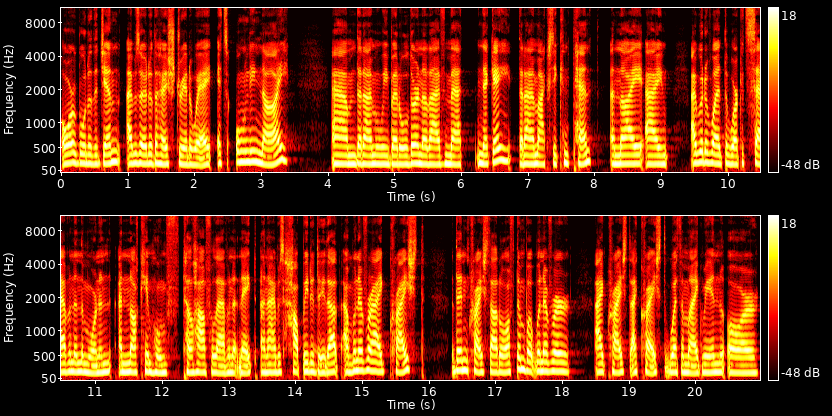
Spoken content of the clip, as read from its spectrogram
or go to the gym, I was out of the house straight away. It's only now um, that I'm a wee bit older and that I've met Nikki that I'm actually content. And now I I would have went to work at seven in the morning and not came home f- till half eleven at night, and I was happy to do that. And whenever I crashed, I didn't crash that often, but whenever I crashed, I crashed with a migraine, or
